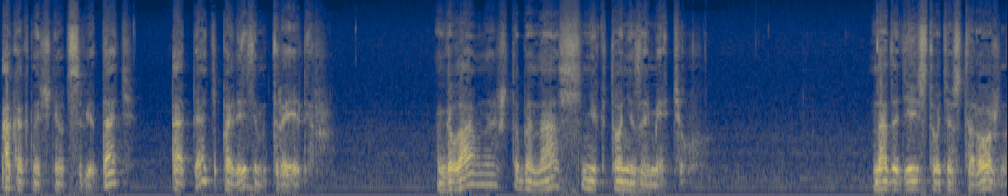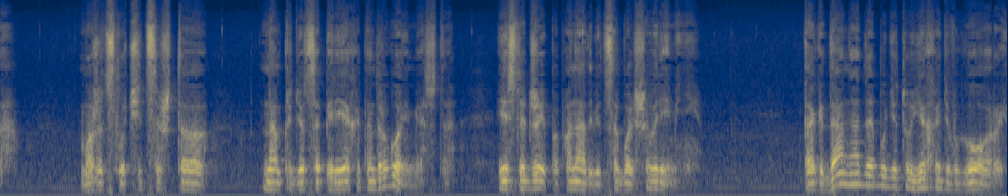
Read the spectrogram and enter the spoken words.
А как начнет светать, опять полезем в трейлер. Главное, чтобы нас никто не заметил. Надо действовать осторожно. Может случиться, что нам придется переехать на другое место, если джипа понадобится больше времени. Тогда надо будет уехать в горы,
